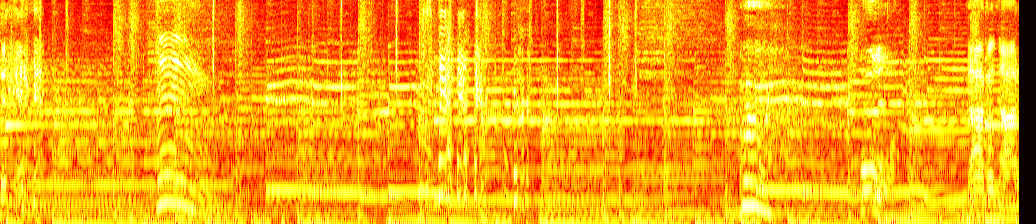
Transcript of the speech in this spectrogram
うん。なるなる。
